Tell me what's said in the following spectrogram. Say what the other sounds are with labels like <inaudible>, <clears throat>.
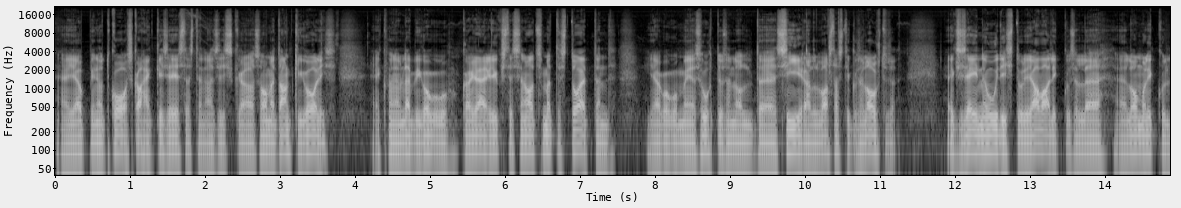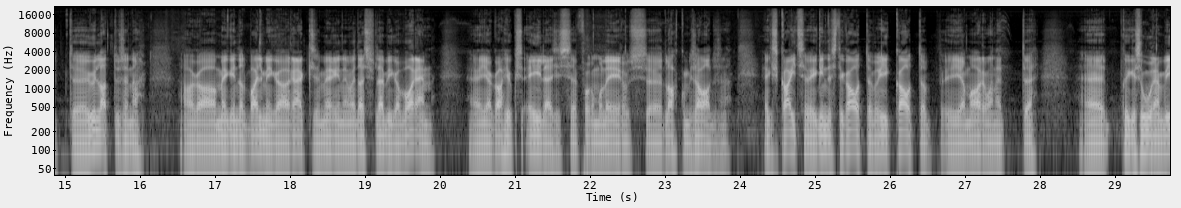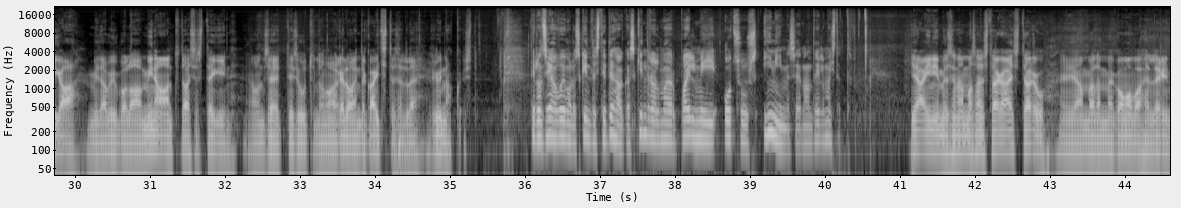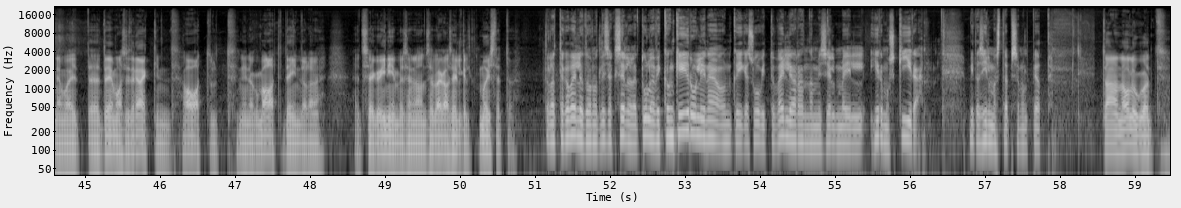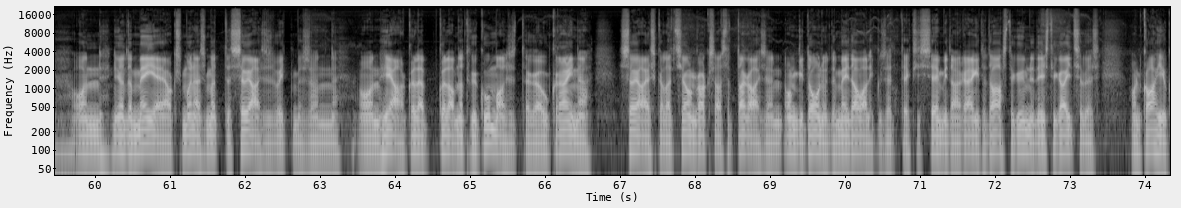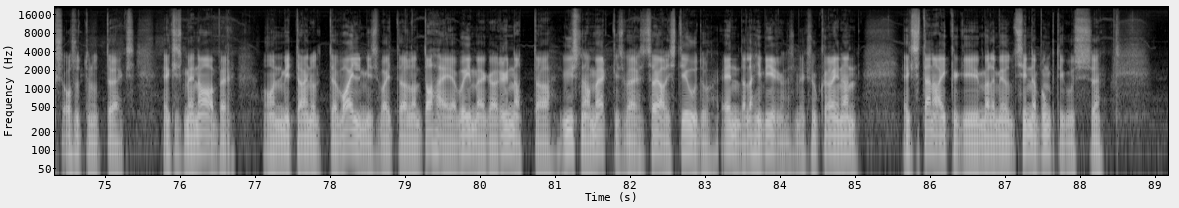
ja õppinud koos kahekesi eestlastena siis ka Soome tankikoolis. ehk me oleme läbi kogu karjääri üksteist sõna otseses mõttes toetanud ja kogu meie suhtlus on olnud siiral vastastikusel austusel. ehk siis eilne uudis tuli avalikkusele loomulikult üllatusena aga me kindral Palmiga rääkisime erinevaid asju läbi ka varem ja kahjuks eile siis see formuleerus äh, lahkumisavaldusena. eks Kaitsevägi kindlasti kaotab, riik kaotab ja ma arvan, et äh, kõige suurem viga, mida võib-olla mina antud asjas tegin, on see, et ei suutnud oma relvaenda kaitsta selle rünnaku eest. Teil on see hea võimalus kindlasti teha, kas kindralmajor Palmi otsus inimesena on teile mõistetav? Ja inimesena ma saan sellest väga hästi aru ja me oleme ka omavahel erinevaid eh, teemasid rääkinud avatult, nii nagu me alati teinud oleme. et seega inimesena on see väga selgelt mõistetav. Te olete ka välja toonud lisaks sellele, et tulevik on keeruline, on kõige soovitu väljaarendamisel meil hirmus kiire. mida silmas täpsemalt peate? tänane olukord on nii-öelda meie jaoks mõnes mõttes sõjalises võtmes on, on hea, kõlab, kõlab natuke kummaliselt, aga Ukraina sõja eskalatsioon kaks aastat tagasi on, ongi toonud ju meid avalikkuse ette, ehk siis see, mida on räägitud aastakümneid Eesti Kaitseväes, on kahjuks osutunud tõeks. ehk siis meie naaber on mitte ainult valmis, vaid tal on tahe ja võime ka rünnata üsna märkimisväärset sõjalist jõudu enda lähipiirkonnas, milleks Ukraina on. ehk siis täna ikkagi me oleme jõudnud sinna punkti, kus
